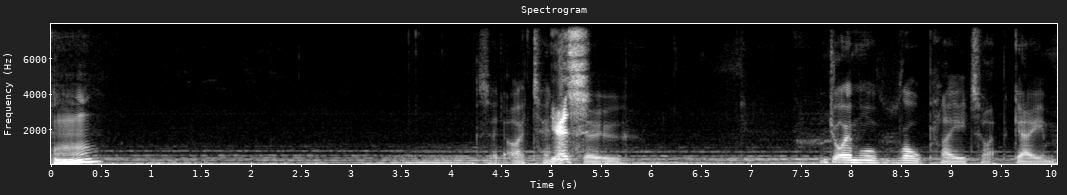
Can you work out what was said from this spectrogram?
Hmm? Said I tend Yes? to enjoy a more role play type game.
